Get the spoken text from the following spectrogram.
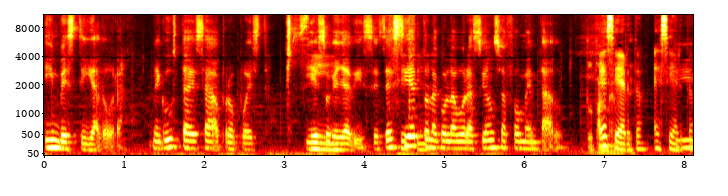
investigadora. Me gusta esa propuesta y eso que ella dice. Es cierto, la colaboración se ha fomentado. Es cierto, es cierto.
